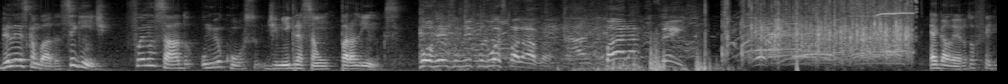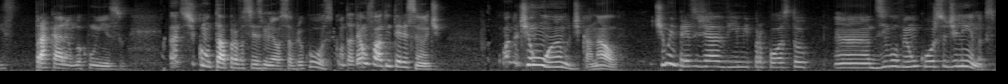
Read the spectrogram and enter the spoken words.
Beleza, cambada. Seguinte, foi lançado o meu curso de migração para Linux. Vou resumir com duas palavras. Parabéns! Galera, eu tô feliz pra caramba com isso. Antes de contar pra vocês melhor sobre o curso, contar até um fato interessante. Quando eu tinha um ano de canal, tinha uma empresa que já havia me proposto uh, desenvolver um curso de Linux.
